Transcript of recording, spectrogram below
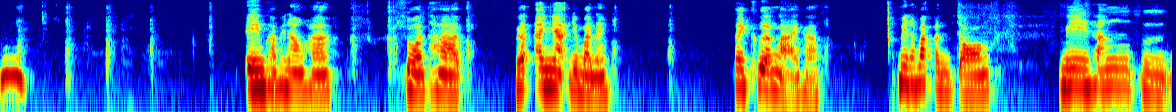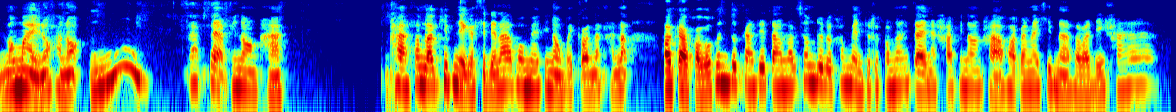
อืมเอ มค่ะพี่น้องคะสัวถาดแล้วอันเนี้ยอยู่บ้านไหนใส่เครื่องหลายค่ะ มีทั้งผักกันจอง มีทั้งอืมมะใหม่เนาะค่ะเนาะอืมแซ่บๆพี่น้องค่ะ ค่ะสำหรับคลิปนี้กับสิเดน่าพ่อแม่พี่น้องไปก่อนนะคะเนาะขอกราบขอบพระคุณทุกการติดตามรับชมทุกๆคอมเมนต์ทุกๆกำลังใจนะคะ พี่น้องค่ะพบกันใหม่คลิปหน้าสวัสดีค่ะ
